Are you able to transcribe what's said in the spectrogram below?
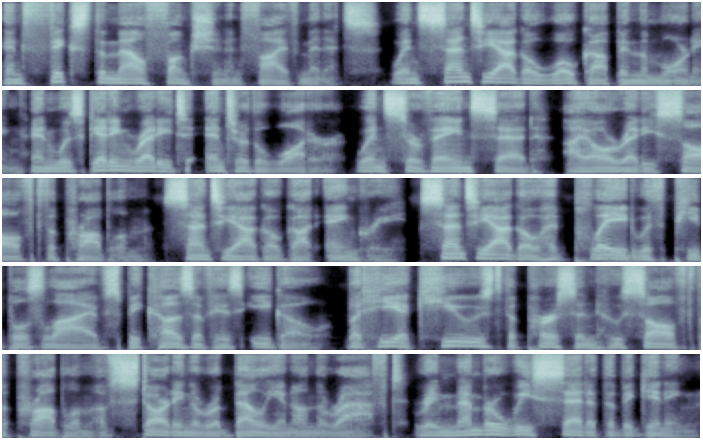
and fixed the malfunction in five minutes. When Santiago woke up in the morning and was getting ready to enter the water, when Servane said, I already solved the problem, Santiago got angry. Santiago had played with people's lives because of his ego, but he accused the person who solved the problem of starting a rebellion on the raft. Remember we said at the beginning,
